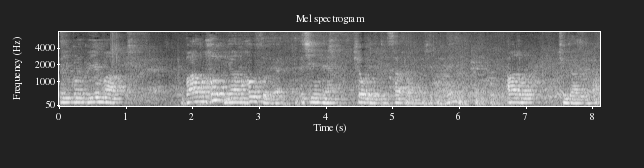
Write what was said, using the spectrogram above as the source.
ဒီကွန်ကရစ်မှာဘာမဟုတ်ညာမဟုတ်ဆိုတဲ့အချင်းနဲ့ဖြော်ပြီးစတာဖြစ်ပါတယ်အားလုံးချူကြပါ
